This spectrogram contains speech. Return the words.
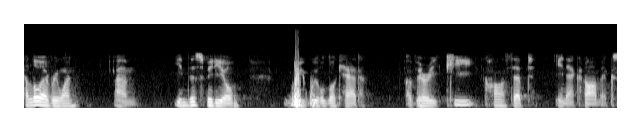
Hello everyone. Um, in this video, we will look at a very key concept in economics.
